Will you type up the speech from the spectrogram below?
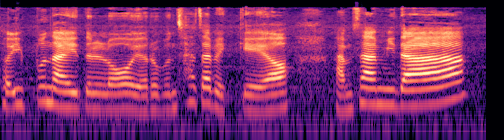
더 이쁜 아이들로 여러분 찾아뵐게요. 감사합니다.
